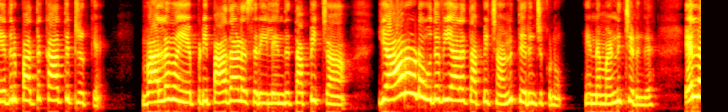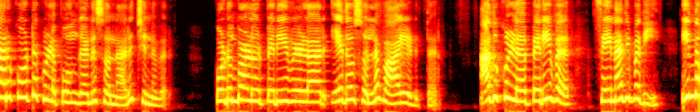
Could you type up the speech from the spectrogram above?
எதிர்பார்த்து காத்துட்டு இருக்கேன் வல்லவன் எப்படி பாதாள சிறையிலேருந்து தப்பிச்சான்? யாரோட உதவியால தப்பிச்சான்னு தெரிஞ்சுக்கணும். என்னை மன்னிச்சிடுங்க. எல்லாரும் கோட்டைக்குள்ள போங்கன்னு சொன்னாரு சின்னவர். கொடும்பாளூர் பெரிய வேளார் ஏதோ சொல்ல வாய் எடுத்தார் அதுக்குள்ள பெரியவர் சேனாதிபதி இந்த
